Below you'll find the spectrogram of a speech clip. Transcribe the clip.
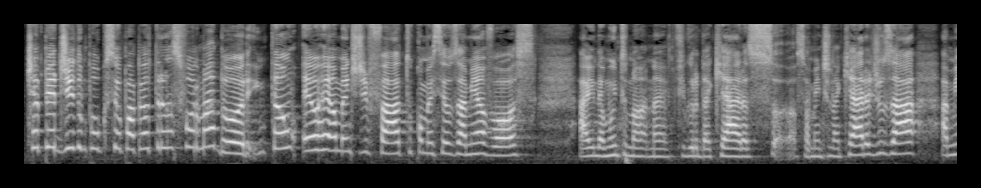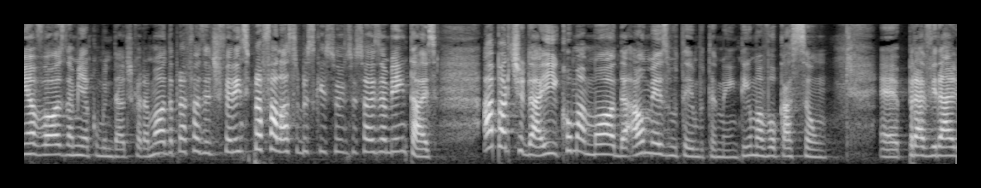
tinha perdido um pouco o seu papel transformador. Então, eu realmente, de fato, comecei a usar minha voz ainda muito na, na figura da Kiara, so, somente na Kiara, de usar a minha voz na minha comunidade que era moda para fazer diferença e para falar sobre as questões sociais e ambientais. A partir daí, como a moda, ao mesmo tempo também tem uma vocação é, para virar,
